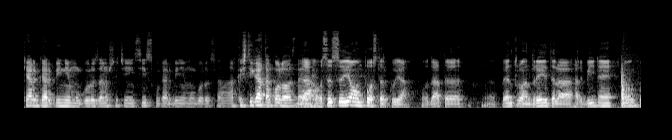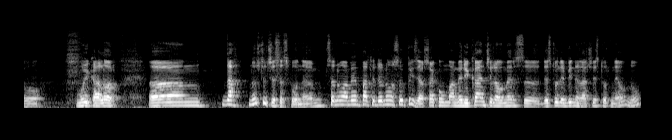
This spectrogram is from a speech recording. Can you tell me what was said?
chiar Garbinie Muguruza, nu știu ce insist cu Garbinie Muguruza. A câștigat acolo asta. Da, e. o să se iau un poster cu ea odată uh, pentru Andrei de la Harbine, nu? cu muica lor. Um, da, nu știu ce să spun. uh, Să nu avem parte de o nouă surpriză. Așa cum americancii au mers uh, destul de bine la acest turneu, nu?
